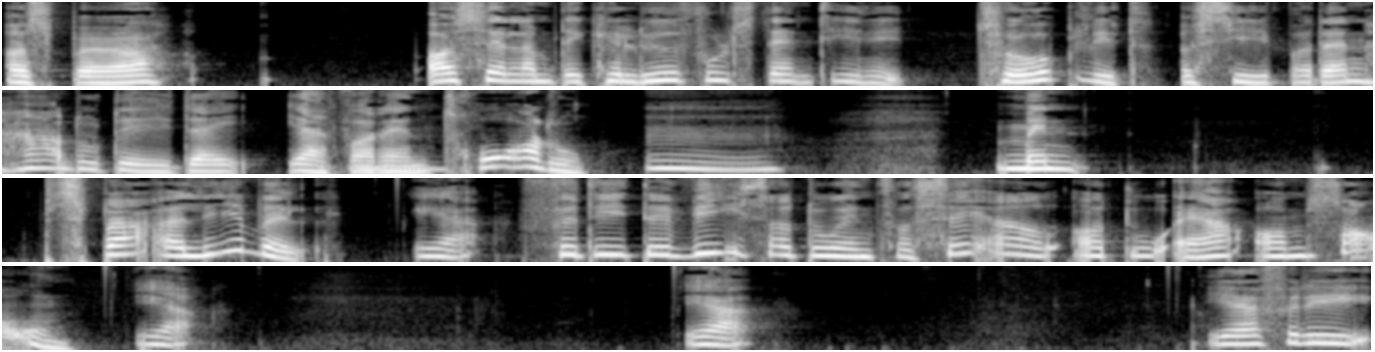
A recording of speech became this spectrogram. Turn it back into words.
Og spørge, også selvom det kan lyde fuldstændig tåbeligt at sige, hvordan har du det i dag? Ja, hvordan mm. tror du? Mm. Men spørg alligevel. Ja. Fordi det viser, at du er interesseret, og du er om sorgen. Ja. Ja. Ja, fordi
